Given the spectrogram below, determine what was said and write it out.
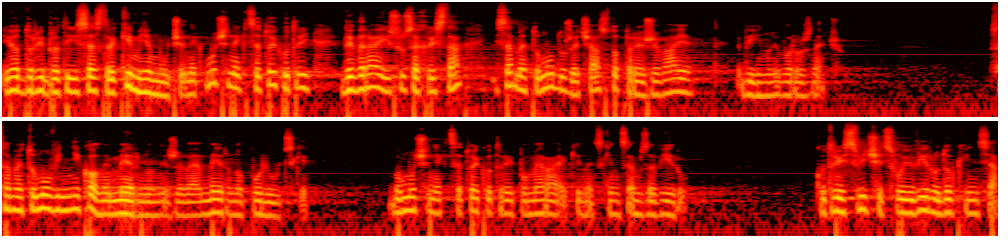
І от, дорогі брати і сестри, ким є мученик? Мученик це той, котрий вибирає Ісуса Христа і саме тому дуже часто переживає війну і ворожнечу. Саме тому він ніколи мирно не живе, мирно по-людськи. Бо мученик це той, котрий помирає кінець кінцем за віру, котрий свідчить свою віру до кінця,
